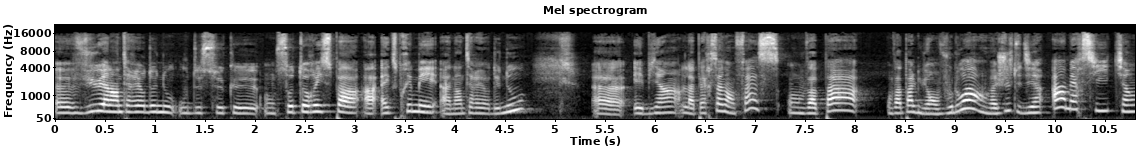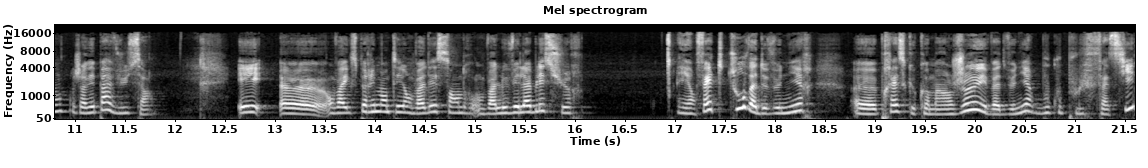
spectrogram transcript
euh, vu à l'intérieur de nous ou de ce qu'on ne s'autorise pas à exprimer à l'intérieur de nous, eh bien, la personne en face, on va pas, on va pas lui en vouloir, on va juste lui dire ah merci, tiens, j'avais pas vu ça. Et on va expérimenter, on va descendre, on va lever la blessure. Et en fait, tout va devenir euh, presque comme un jeu et va devenir beaucoup plus facile.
